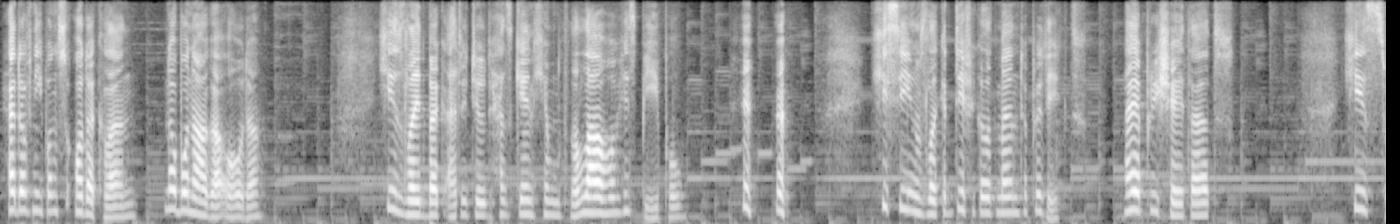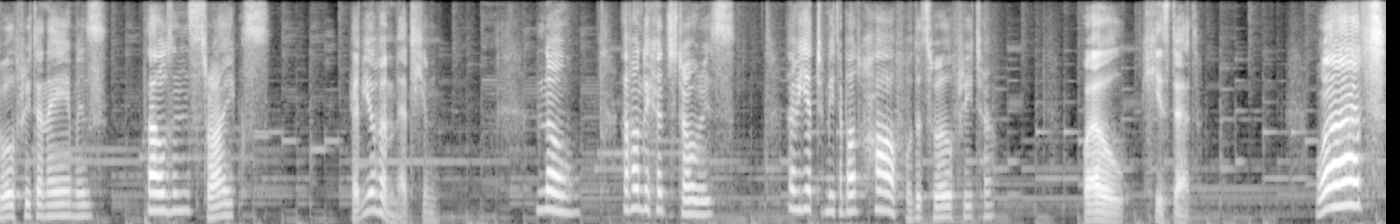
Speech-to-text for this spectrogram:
head of Nippon's Oda clan, Nobunaga Oda. His laid-back attitude has gained him the love of his people. he seems like a difficult man to predict. I appreciate that. His twelve-Ritter name is Thousand Strikes. Have you ever met him? No, I've only heard stories. I've yet to meet about half of the Ritter. Well, he's dead. What?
